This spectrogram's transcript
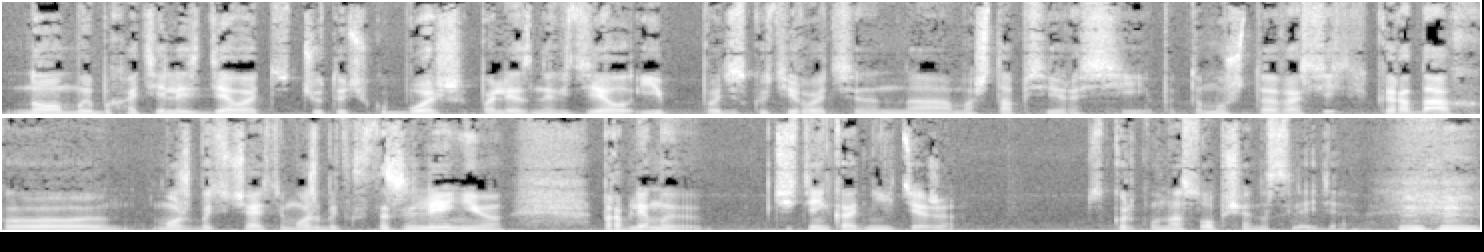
но мы бы хотели сделать чуточку больше полезных дел и подискутировать на масштаб всей России, потому что в российских городах, э, может быть, в части, может быть, к сожалению, проблемы частенько одни и те же, сколько у нас общее наследие. Угу.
